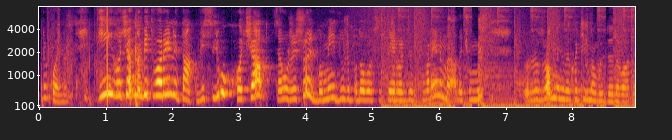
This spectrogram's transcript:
Прикольно. І хоча б нові тварини, так, віслюк, хоча б це вже щось, бо мені дуже подобався цей розділ з тваринами, але чомусь розробник не хотів нових додавати.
